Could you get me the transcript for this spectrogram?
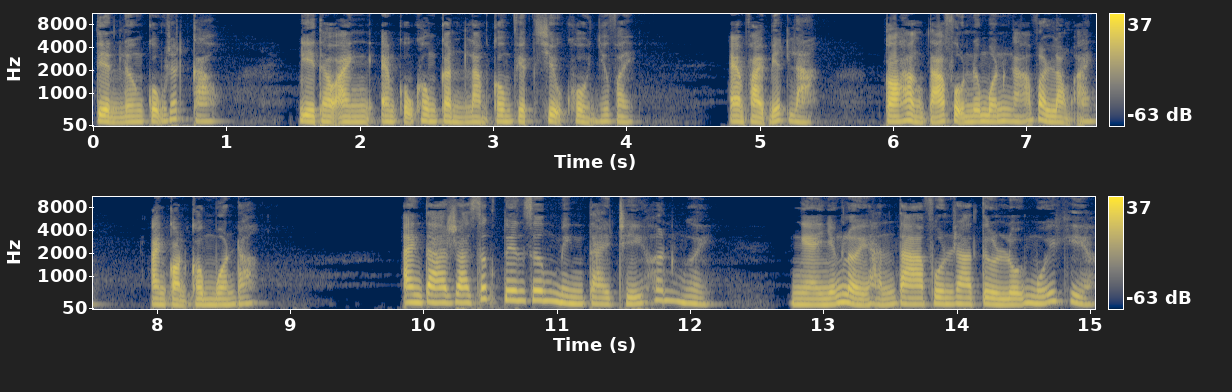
tiền lương cũng rất cao. Đi theo anh em cũng không cần làm công việc chịu khổ như vậy. Em phải biết là có hàng tá phụ nữ muốn ngã vào lòng anh. Anh còn không muốn đó. Anh ta ra sức tuyên dương mình tài trí hơn người. Nghe những lời hắn ta phun ra từ lỗi mũi kia.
